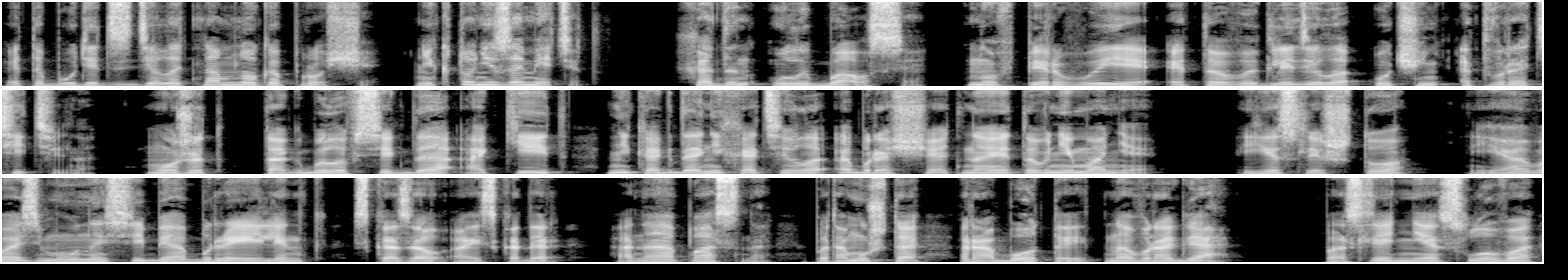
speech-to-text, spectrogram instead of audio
это будет сделать намного проще. Никто не заметит. Хаден улыбался, но впервые это выглядело очень отвратительно. Может, так было всегда, а Кейт никогда не хотела обращать на это внимание. «Если что, я возьму на себя Брейлинг», – сказал Айскадер. «Она опасна, потому что работает на врага». Последнее слово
